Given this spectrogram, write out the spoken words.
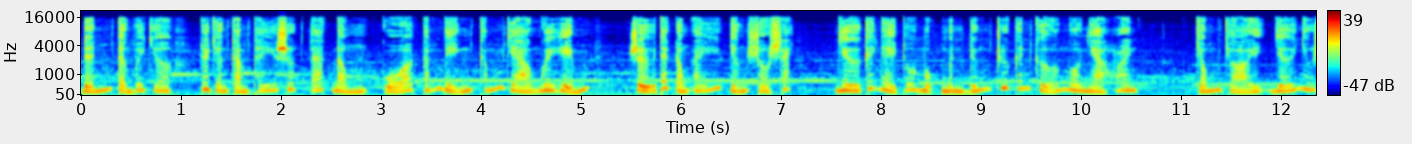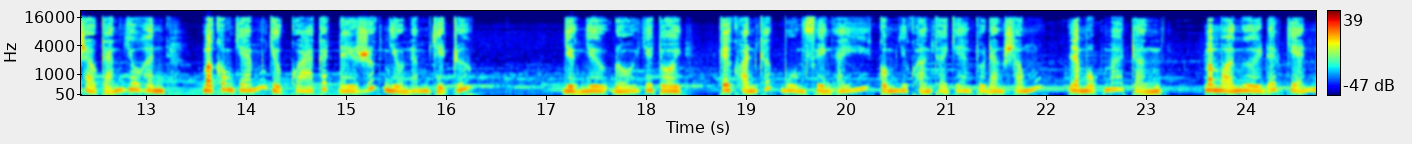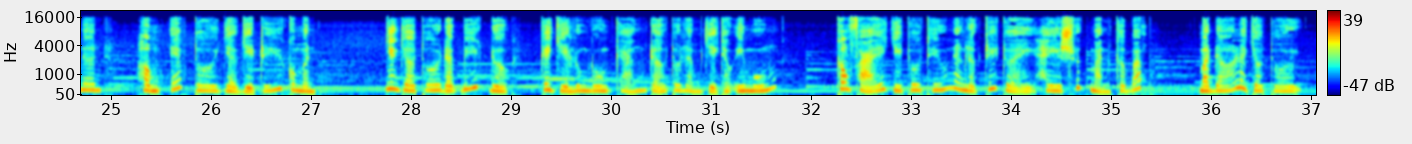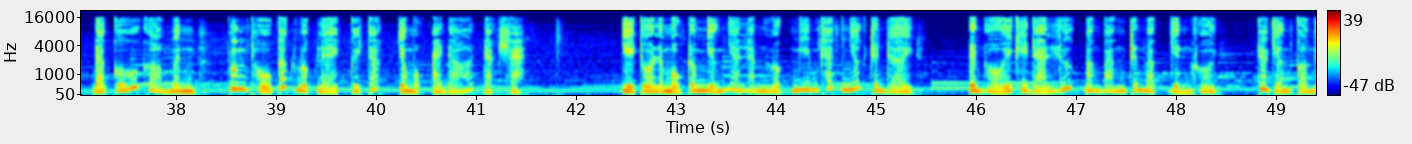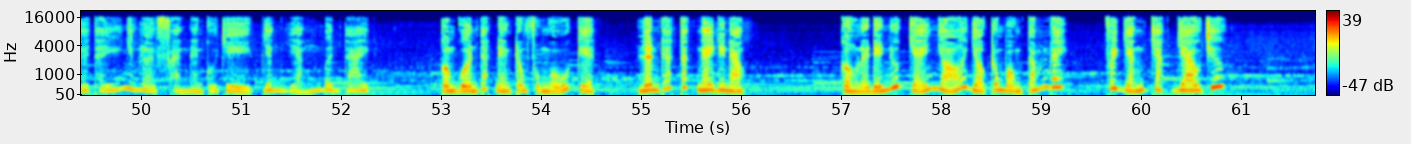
Đến tận bây giờ, tôi vẫn cảm thấy sức tác động của tấm biển cấm vào nguy hiểm. Sự tác động ấy vẫn sâu sắc, như cái ngày tôi một mình đứng trước cánh cửa ngôi nhà hoang, chống chọi với những rào cản vô hình mà không dám vượt qua cách đây rất nhiều năm về trước. Dường như đối với tôi, cái khoảnh khắc buồn phiền ấy cũng như khoảng thời gian tôi đang sống là một ma trận mà mọi người đã vẽ nên hồng ép tôi vào vị trí của mình. Nhưng giờ tôi đã biết được cái gì luôn luôn cản trở tôi làm việc theo ý muốn. Không phải vì tôi thiếu năng lực trí tuệ hay sức mạnh cơ bắp, mà đó là do tôi đã cố gò mình tuân thủ các luật lệ quy tắc do một ai đó đặt ra. Vì tôi là một trong những nhà làm luật nghiêm khắc nhất trên đời, đến Hồi khi đã lướt băng băng trên mặt dịnh rồi, tôi vẫn còn nghe thấy những lời phàn nàn của dì văng vẳng bên tai. Còn quên tắt đèn trong phòng ngủ kìa, lên gác tắt ngay đi nào. Còn lại để nước chảy nhỏ giọt trong bồn tắm đấy, phải dặn chặt vào chứ.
